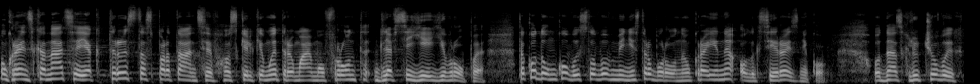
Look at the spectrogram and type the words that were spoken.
Українська нація як 300 спартанців, оскільки ми тримаємо фронт для всієї Європи. Таку думку висловив міністр оборони України Олексій Резніков. Одна з ключових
